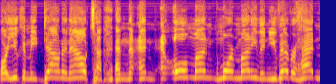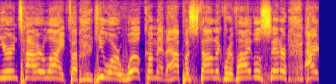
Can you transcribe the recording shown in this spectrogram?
or you can be down and out and, and, and owe mon- more money than you've ever had in your entire life. You are welcome at Apostolic Revival Center. Our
